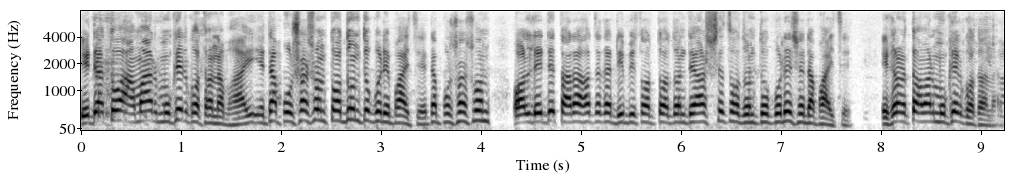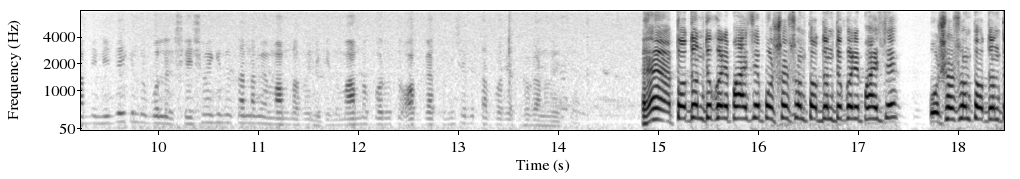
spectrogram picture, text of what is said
এটা তো আমার মুখের কথা না ভাই। এটা প্রশাসন তদন্ত করে পাইছে। এটা প্রশাসন অলরেডি তারা হচ্ছে ডিবি তদন্তে আসছে, তদন্ত করে সেটা পাইছে। এখানে তো আমার মুখের কথা না। আপনি নিজেই কিন্তু বললেন কিন্তু তার নামে মামলা হয়নি। কিন্তু মামলা অজ্ঞাত হিসেবে তারপরে ঢোকানো হয়েছে হ্যাঁ তদন্ত করে পাইছে প্রশাসন তদন্ত করে পাইছে। প্রশাসন তদন্ত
